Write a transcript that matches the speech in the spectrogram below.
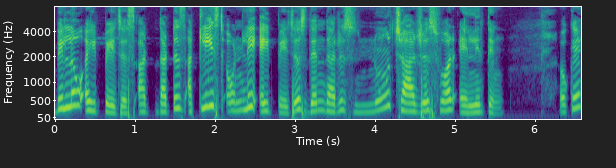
below 8 pages at, that is at least only 8 pages then there is no charges for anything. Okay?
